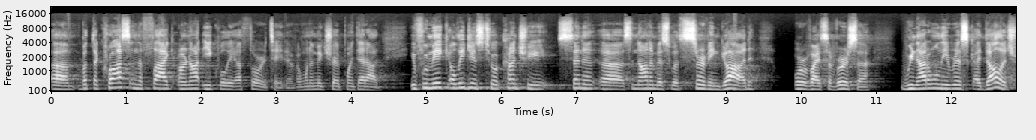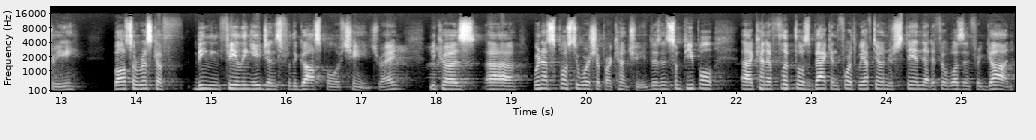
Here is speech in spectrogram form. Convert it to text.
um, but the cross and the flag are not equally authoritative. I want to make sure I point that out. If we make allegiance to a country uh, synonymous with serving God, or vice versa, we not only risk idolatry, but also risk of being failing agents for the gospel of change, right? Because uh, we're not supposed to worship our country. There's some people uh, kind of flip those back and forth. We have to understand that if it wasn't for God,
